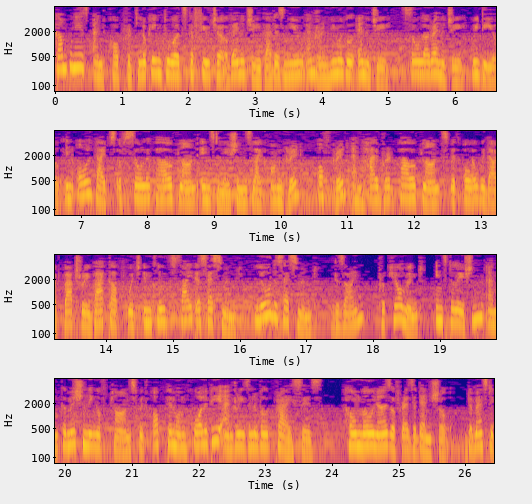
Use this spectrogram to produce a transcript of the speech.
companies and corporate looking towards the future of energy that is new and renewable energy. Solar energy. We deal in all types of solar power plant installations like on-grid, off-grid and hybrid power plants with or without battery backup which includes site assessment, load assessment, design, procurement, installation and commissioning of plants with optimum quality and reasonable prices. Homeowners of residential, domestic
